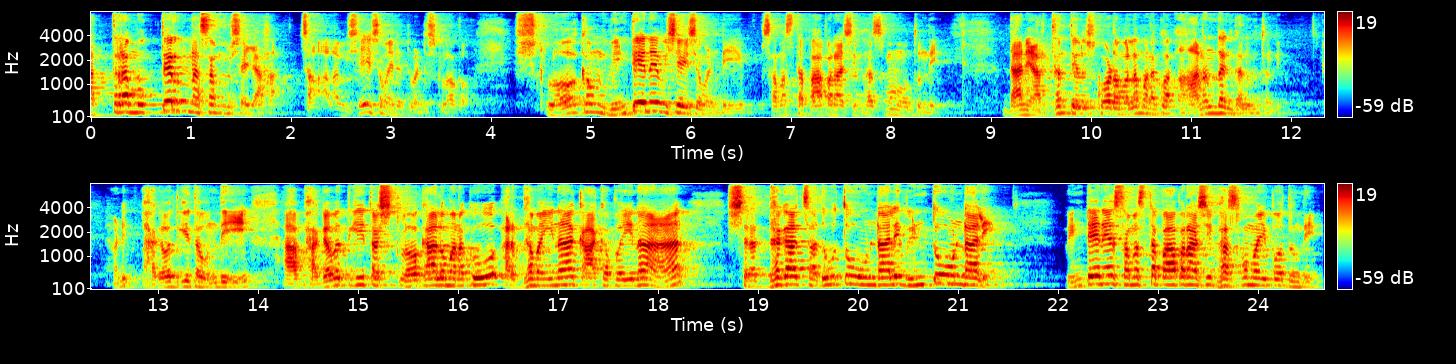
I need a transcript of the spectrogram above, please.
తత్ర ముక్తిర్న సంశయ. చాలా విశేషమైనటువంటి శ్లోకం. శ్లోకం వింటేనే విశేషం అండి సమస్త పాపరాశి భస్మం అవుతుంది దాని అర్థం తెలుసుకోవడం వల్ల మనకు ఆనందం కలుగుతుంది. ఏమండి? భగవద్గీత ఉంది. ఆ భగవద్గీత శ్లోకాలు మనకు అర్థమైనా కాకపోయినా శ్రద్ధగా చదువుతూ ఉండాలి వింటూ ఉండాలి. వింటేనే సమస్త పాపరాశి భస్మం అయిపోతుంది.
